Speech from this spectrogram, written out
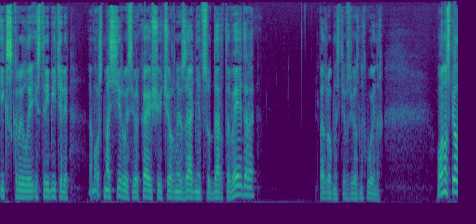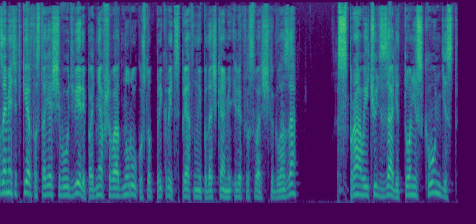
икс-крылые истребители, а может, массируя сверкающую черную задницу Дарта Вейдера. Подробности в «Звездных войнах». Он успел заметить Керта, стоящего у двери, поднявшего одну руку, чтобы прикрыть спрятанные под очками электросварщика глаза. Справа и чуть сзади Тони Скундист,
